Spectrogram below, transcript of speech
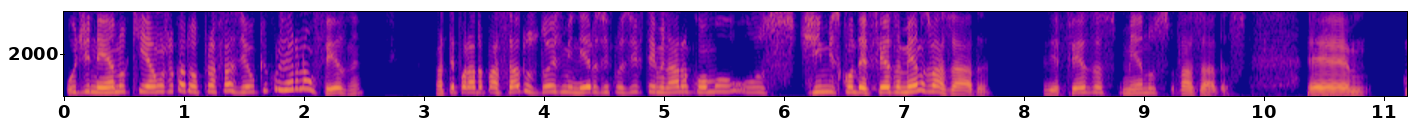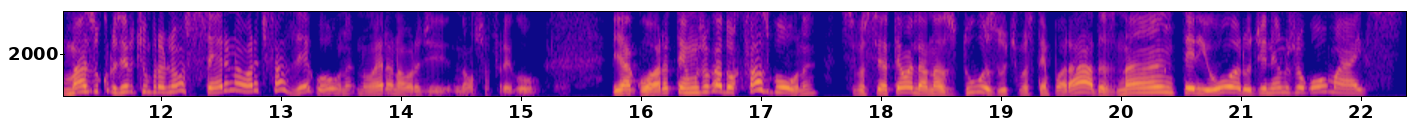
o Dineno, que é um jogador para fazer o que o Cruzeiro não fez, né? Na temporada passada, os dois mineiros, inclusive, terminaram como os times com defesa menos vazada. Defesas menos vazadas. É, mas o Cruzeiro tinha um problema sério na hora de fazer gol, né? Não era na hora de não sofrer gol. E agora tem um jogador que faz gol, né? Se você até olhar nas duas últimas temporadas, na anterior o Dineno jogou mais.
